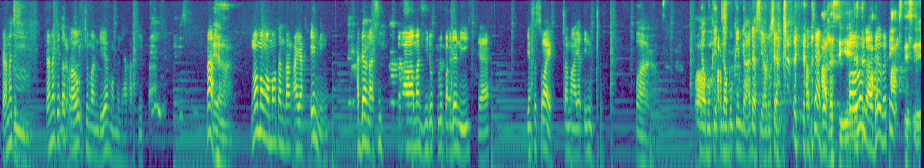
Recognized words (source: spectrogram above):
Karena kita, Hmm. karena kita benar, tahu cuman dia yang memelihara kita. Nah, Iya. ngomong-ngomong tentang ayat ini, ada nggak sih pengalaman hidup lu pada nih ya yang sesuai sama ayat ini? Waduh. Wah, Nggak mungkin, harus- nggak mungkin nggak ada sih, harusnya ada. Harusnya ada. Ada sih. Kalau lu nggak ada berarti Pasti sih.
